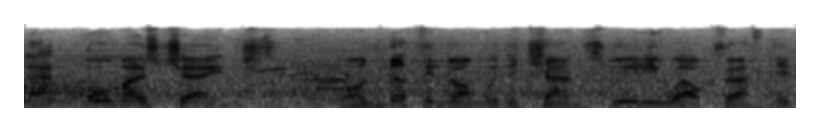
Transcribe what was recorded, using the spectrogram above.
that almost changed. Well, nothing wrong with the chance, really well crafted.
